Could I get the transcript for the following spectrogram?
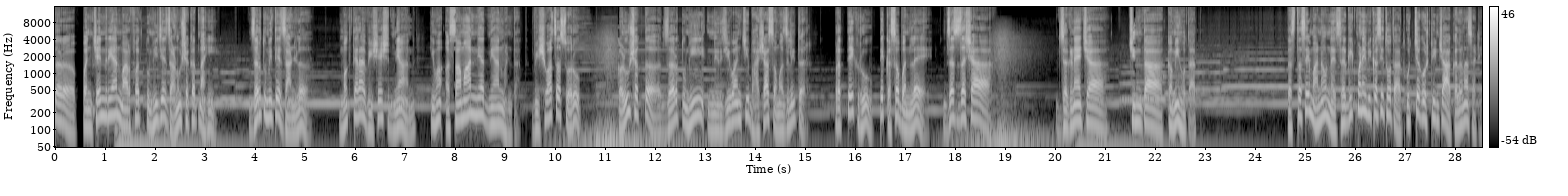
तर पंचेंद्रियांमार्फत तुम्ही जे जाणू शकत नाही जर तुम्ही ते जाणलं मग त्याला विशेष ज्ञान किंवा असामान्य ज्ञान म्हणतात. विश्वाचं स्वरूप कळू शकतं जर तुम्ही निर्जीवांची भाषा समजली तर. प्रत्येक रूप ते कसं बनलंय जसजशा जगण्याच्या चिंता कमी होतात. तसतसे मानव नैसर्गिकपणे विकसित होतात उच्च गोष्टींच्या आकलनासाठी.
